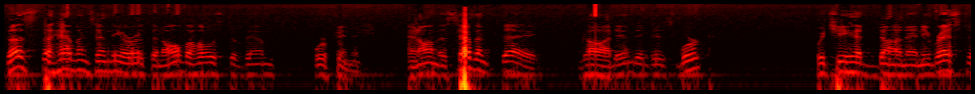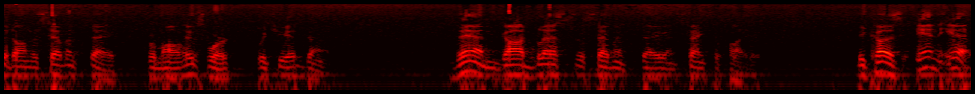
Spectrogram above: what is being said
Thus the heavens and the earth and all the host of them were finished. And on the seventh day, God ended his work which he had done, and he rested on the seventh day. from all his work which he had done. Then God blessed the seventh day and sanctified because in it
